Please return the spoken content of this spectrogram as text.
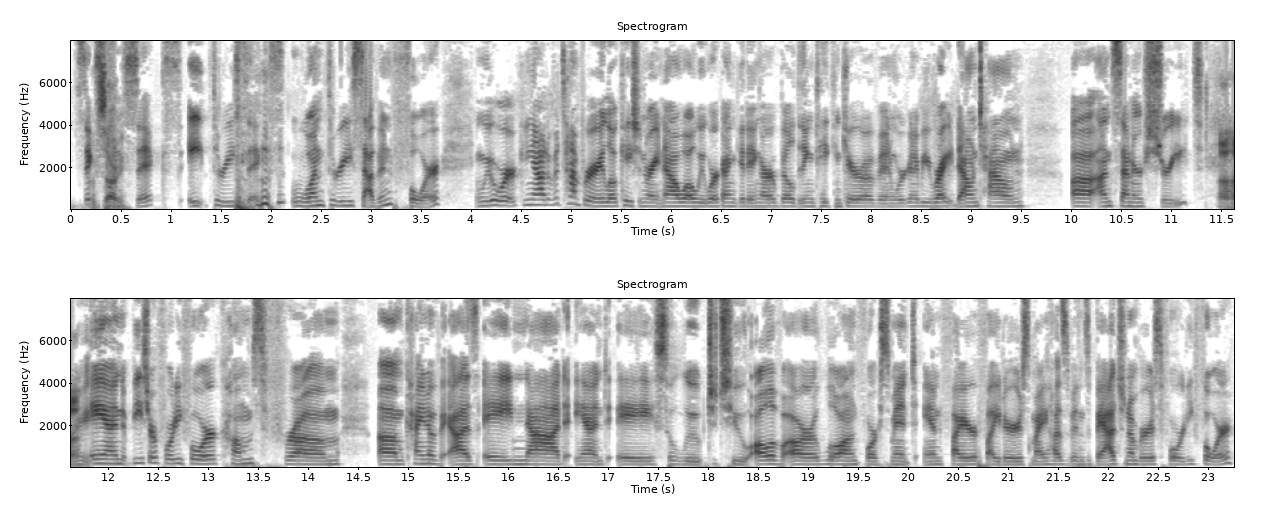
I'm 616-836-1374 and we were working out of a temporary location right now while we work on getting our building taken care of. And we're going to be right downtown uh, on center street. Uh-huh. And bistro 44 comes from um, kind of as a nod and a salute to all of our law enforcement and firefighters. My husband's badge number is 44.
